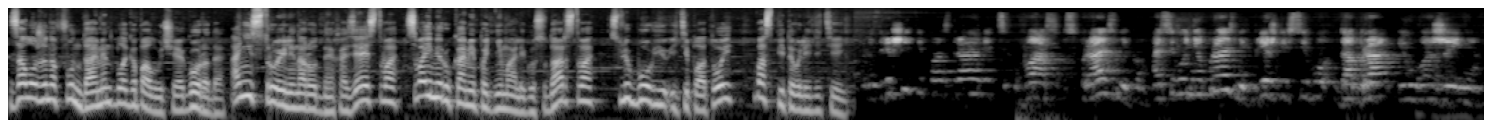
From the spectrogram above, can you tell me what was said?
заложена в фундамент благополучия города. Они строили народное хозяйство, своими руками поднимали государство, с любовью и теплотой воспитывали детей вас с праздником, а сегодня праздник прежде всего добра и уважения.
